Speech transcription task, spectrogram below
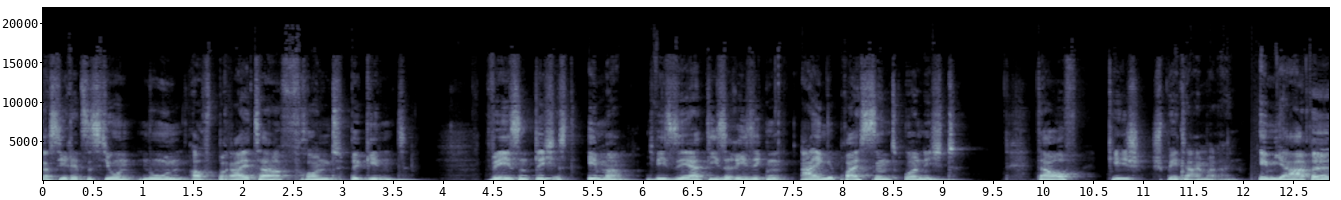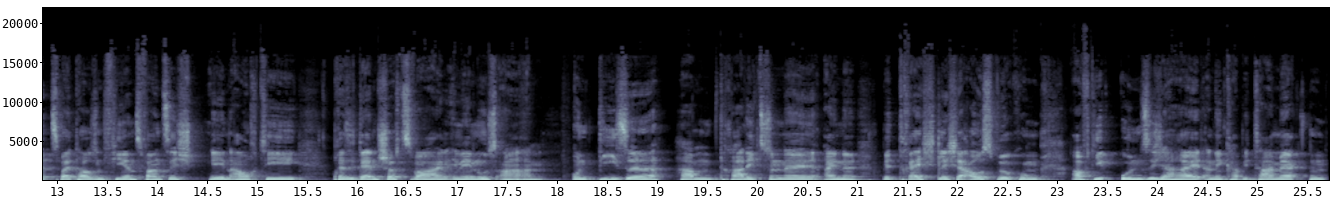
dass die Rezession nun auf breiter Front beginnt. Wesentlich ist immer, wie sehr diese Risiken eingepreist sind oder nicht. Darauf gehe ich später einmal ein. Im Jahre 2024 stehen auch die Präsidentschaftswahlen in den USA an. Und diese haben traditionell eine beträchtliche Auswirkung auf die Unsicherheit an den Kapitalmärkten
